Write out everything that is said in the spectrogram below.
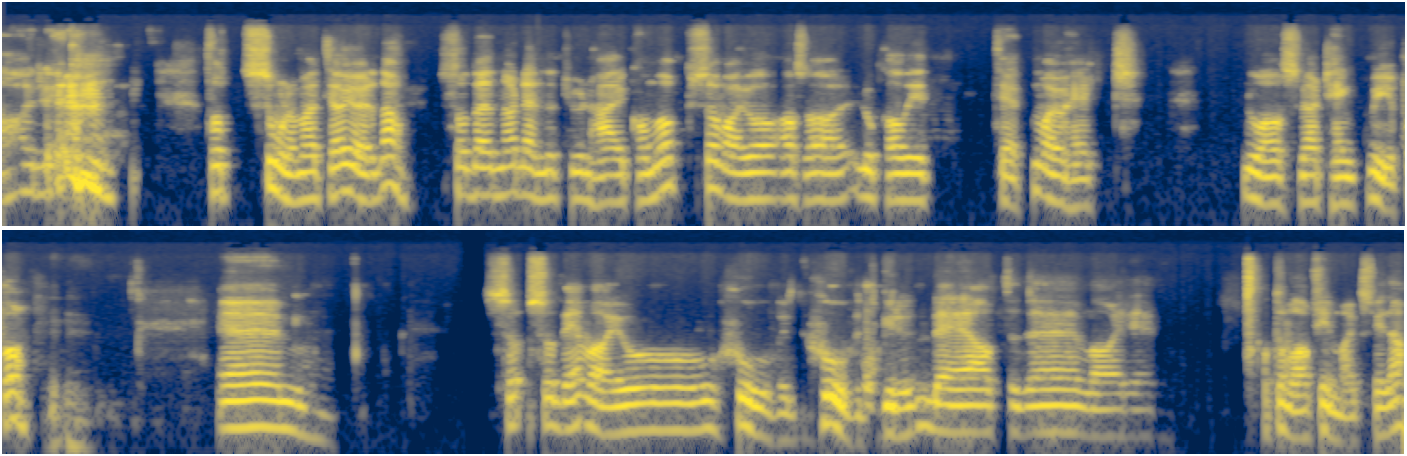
har fått sola meg til å gjøre. da. Så det, når denne turen her kom opp, så var jo altså lokaliteten var jo helt noe oss vi har tenkt mye på. Um, så, så, det var jo hoved, hovedgrunnen, det at det var at det var Finnmarksvidda.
